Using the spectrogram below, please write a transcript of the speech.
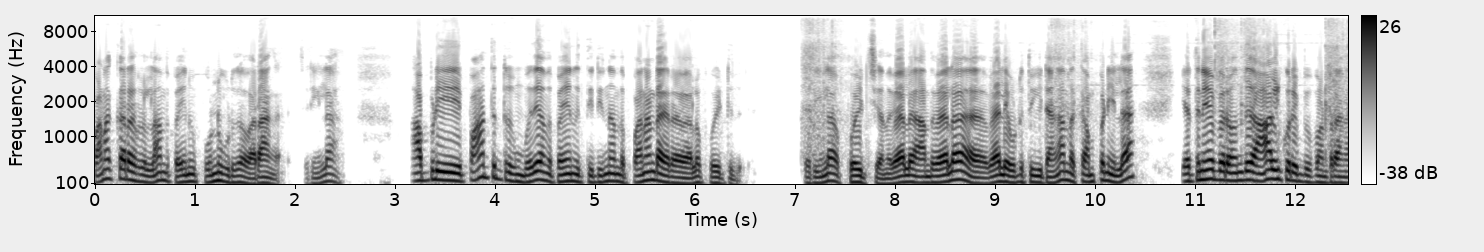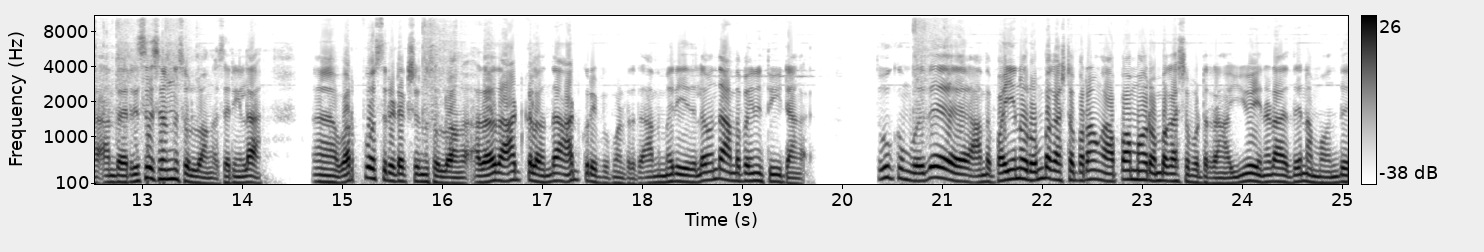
பணக்காரர்கள்லாம் அந்த பையனுக்கு பொண்ணு கொடுக்க வராங்க. சரிங்களா? அப்படி பார்த்துட்டு இருக்கும்போதே அந்த பையனுக்கு திடீர்னு அந்த பன்னெண்டாயிரம் வேலை போயிட்டுது. சரிங்களா? போயிடுச்சு. அந்த வேலை அந்த வேலை வேலையை விட்டு தூக்கிட்டாங்க. அந்த கம்பெனியில் எத்தனையோ பேர் வந்து ஆள் குறைப்பு பண்ணுறாங்க அந்த ரிசெஷன் சொல்லுவாங்க. சரிங்களா? ஒர்க் ஃபோர்ஸ் ரிடக்ஷன் சொல்லுவாங்க. அதாவது ஆட்களை வந்து ஆட்குறைப்பு பண்ணுறது அந்த மாதிரி இதில் வந்து அந்த பையனை தூக்கிட்டாங்க. தூக்கும்போது அந்த பையனும் ரொம்ப கஷ்டப்படுறான் அவங்க அப்பா அம்மாவும் ரொம்ப கஷ்டப்பட்டுறாங்க. ஐயோ என்னடா இது? நம்ம வந்து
